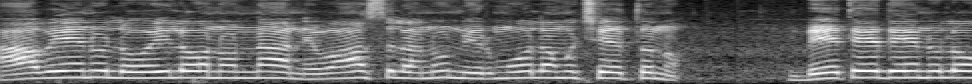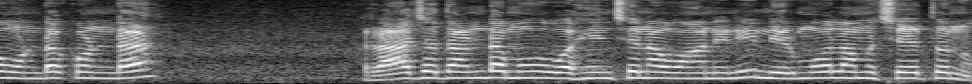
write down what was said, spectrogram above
ఆవేను లోయలోనున్న నివాసులను నిర్మూలము చేతును. బేతేదేనులో ఉండకుండా రాజదండము వహించిన వానిని నిర్మూలము చేతును.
